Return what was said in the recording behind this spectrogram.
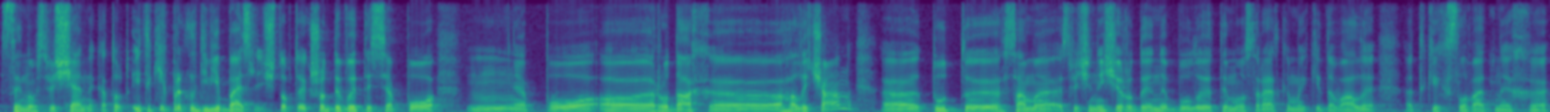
сином священника. Тобто, і таких прикладів є безліч. Тобто, якщо дивитися по, по родах галичан, тут саме священичі родини були тими осередками, які давали е, таких славетних, е,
